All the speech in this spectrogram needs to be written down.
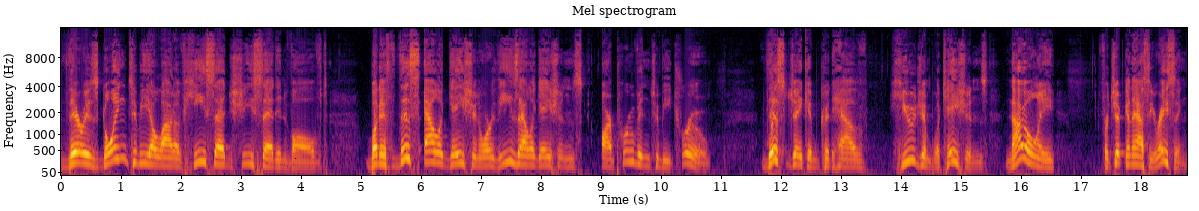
there is going to be a lot of he said, she said involved. But if this allegation or these allegations are proven to be true, this, Jacob, could have huge implications not only for Chip Ganassi Racing,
